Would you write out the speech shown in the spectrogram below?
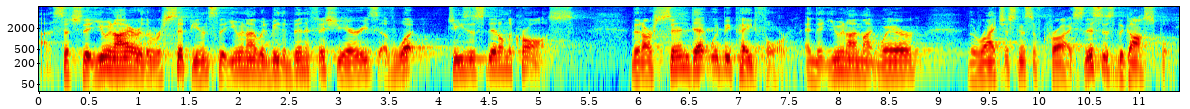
uh, such that you and I are the recipients, that you and I would be the beneficiaries of what Jesus did on the cross, that our sin debt would be paid for, and that you and I might wear the righteousness of Christ. This is the gospel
